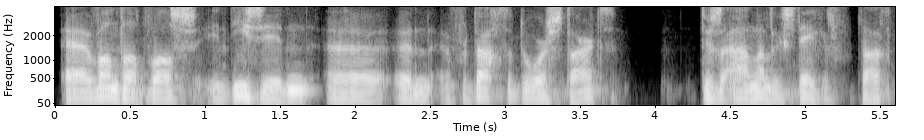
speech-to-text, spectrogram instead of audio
want dat was in die zin een verdachte doorstart, tussen aanhalingstekens verdacht,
